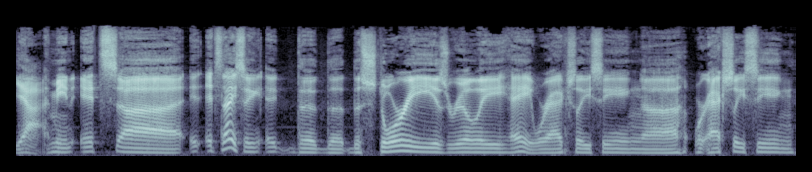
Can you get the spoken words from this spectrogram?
yeah, I mean it's uh it, it's nice. It, it- the the the story is really hey, we're actually seeing uh we're actually seeing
